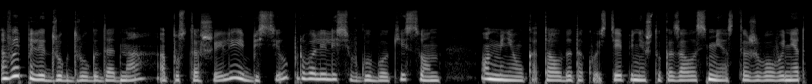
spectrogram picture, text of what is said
Выпили друг друга до дна, опустошили и без сил провалились в глубокий сон. Он меня укатал до такой степени, что казалось, места живого нет,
